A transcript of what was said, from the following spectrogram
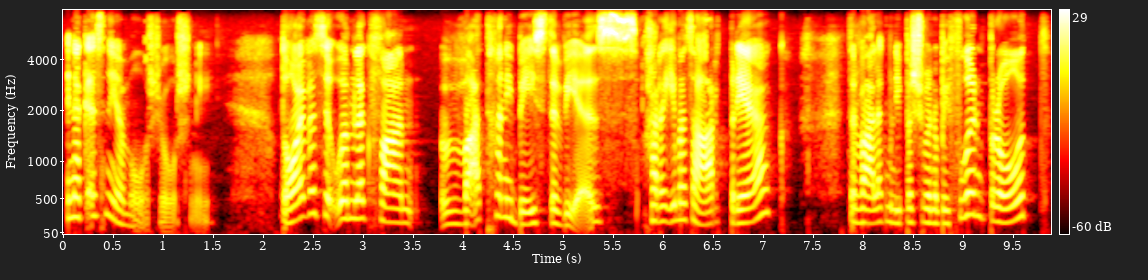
En ek is nie 'n morsjors nie. Daai was 'n oomblik van wat gaan die beste wees? Gaan ek iemand se hart breek terwyl ek met die persoon op die foon praat?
